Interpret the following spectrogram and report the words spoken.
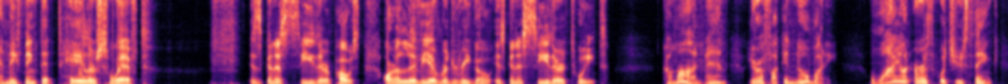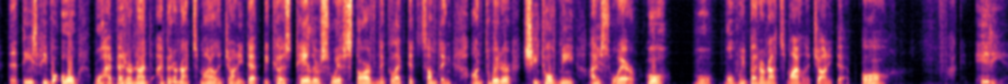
and they think that Taylor Swift is going to see their post or Olivia Rodrigo is going to see their tweet. Come on, man. You're a fucking nobody. Why on earth would you think that these people, oh, well, I better not, I better not smile at Johnny Depp because Taylor Swift starved, neglected something on Twitter. She told me, I swear, oh, oh, well, we better not smile at Johnny Depp. Oh, fucking idiot.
